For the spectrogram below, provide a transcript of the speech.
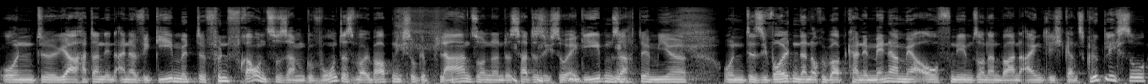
und äh, ja, hat dann in einer WG mit äh, fünf Frauen zusammen gewohnt. Das war überhaupt nicht so geplant, sondern das hatte sich so ergeben, sagte er mir. Und äh, sie wollten dann auch überhaupt keine Männer mehr aufnehmen, sondern waren eigentlich ganz glücklich so.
